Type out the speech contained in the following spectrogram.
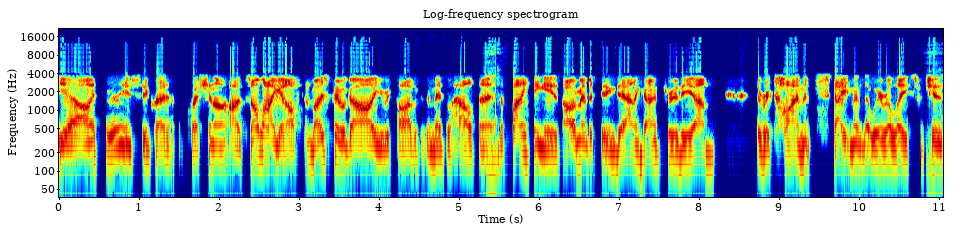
Yeah, oh, it's a really interesting question. It's not one I get often. Most people go, "Oh, you retired because of mental health." And yeah. the funny thing is, I remember sitting down and going through the um, the retirement statement that we released, which yeah. is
